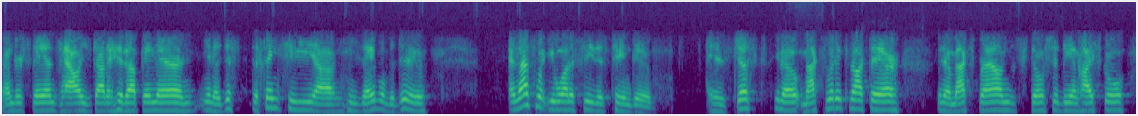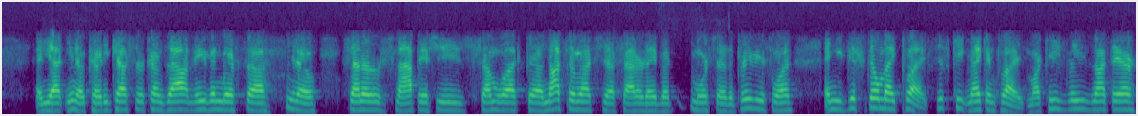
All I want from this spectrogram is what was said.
understands how he's got to hit up in there and you know just the things he uh, he's able to do and that's what you want to see this team do is just you know Max Wittek's not there you know, Max Browne still should be in high school, and yet, you know, Cody Kessler comes out, and even with, uh, you know, center snap issues, somewhat, uh, not so much uh, Saturday, but more so the previous one, and you just still make plays. Just keep making plays. Marquise Lee's not there.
